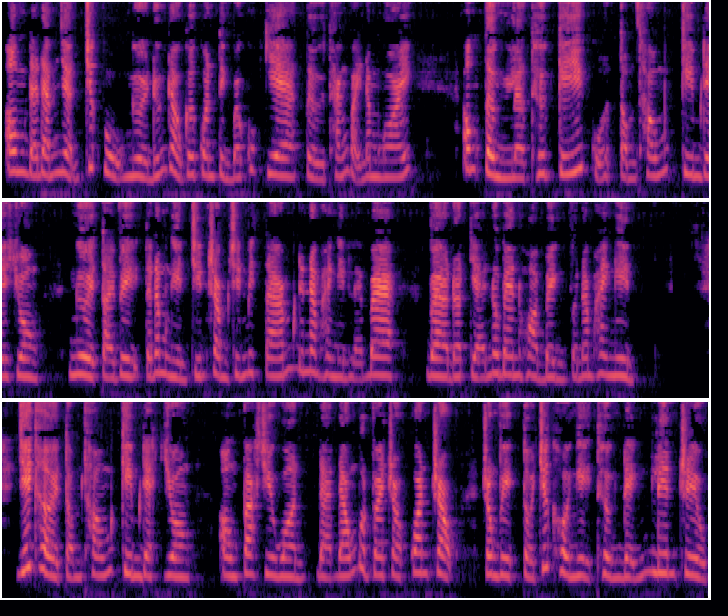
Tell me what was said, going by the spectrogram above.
Ông đã đảm nhận chức vụ người đứng đầu cơ quan tình báo quốc gia từ tháng 7 năm ngoái. Ông từng là thư ký của Tổng thống Kim Dae-jung, người tại vị từ năm 1998 đến năm 2003 và đoạt giải Nobel Hòa bình vào năm 2000. Dưới thời Tổng thống Kim Dae-jung, ông Park Ji-won đã đóng một vai trò quan trọng trong việc tổ chức hội nghị thượng đỉnh liên triều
